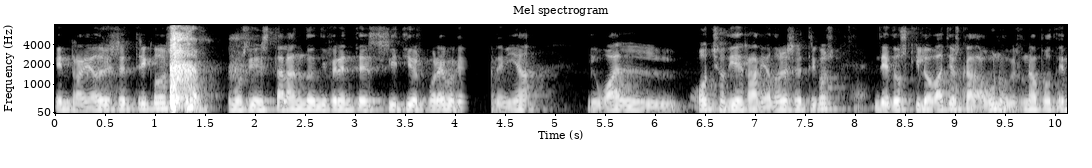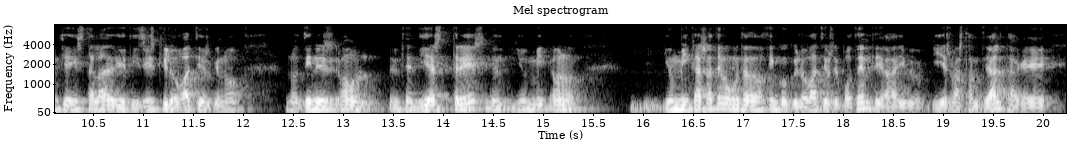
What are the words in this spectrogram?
en radiadores eléctricos hemos ido instalando en diferentes sitios por ahí, porque tenía igual 8 o 10 radiadores eléctricos de 2 kilovatios cada uno, que es una potencia instalada de 16 kilovatios, que no, no tienes, vamos, encendías 3, yo en mi, bueno, yo en mi casa tengo contado 5 kilovatios de potencia y, es bastante alta, que,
